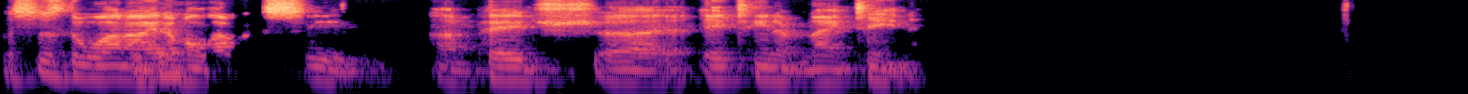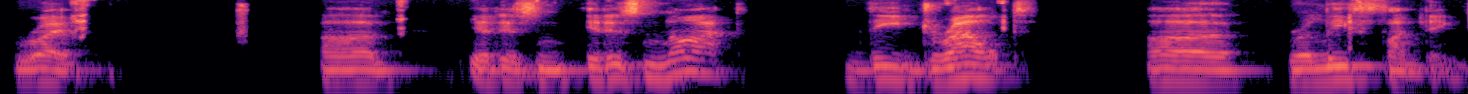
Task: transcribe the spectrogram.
This is the one item eleven C on page uh eighteen of nineteen. Right. Um, it is, it is not the drought uh relief funding.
